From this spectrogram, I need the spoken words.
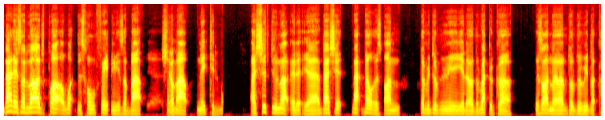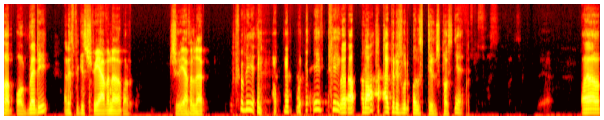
that is a large part of what this whole thing is about. It's Sure. about making I shift you not in it, yeah. That shit that belt is on WWE, you know, the replica is on uh, WWE.com already. And it's because Should we have a look? Should we have a look? Probably it. It's big. Well, I, I, I finish with positives. Positives. Uh,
